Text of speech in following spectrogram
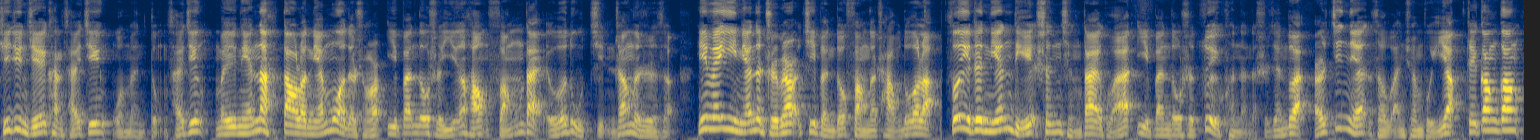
齐俊杰看财经，我们懂财经。每年呢，到了年末的时候，一般都是银行房贷额度紧张的日子，因为一年的指标基本都放得差不多了，所以这年底申请贷款一般都是最困难的时间段。而今年则完全不一样，这刚刚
